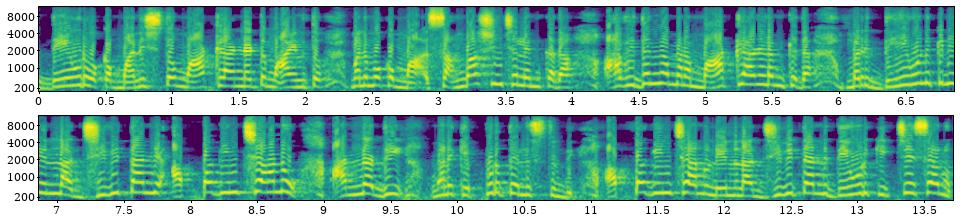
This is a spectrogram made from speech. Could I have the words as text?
దేవుడు ఒక మనిషితో మాట్లాడినట్టు ఆయనతో మనం ఒక మా- సంభాషించలేం కదా? ఆ విధంగా మనం మాట్లాడలేం కదా? మరి దేవునికి నేను నా జీవితాన్ని అప్పగించాను అన్నది మనకి ఎప్పుడు తెలుస్తుంది. అప్పగించాను నేను నా జీవితాన్ని దేవుడికి ఇచ్చేశాను.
